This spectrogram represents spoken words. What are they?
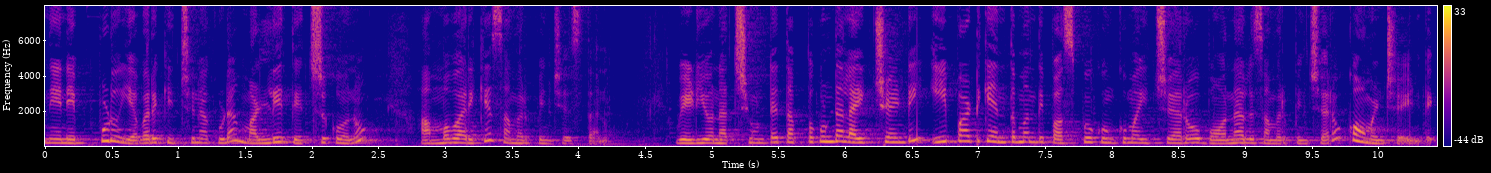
నేను ఎప్పుడు ఎవరికి ఇచ్చినా కూడా మళ్ళీ తెచ్చుకోను. అమ్మవారికే సమర్పించేస్తాను. వీడియో నచ్చి ఉంటే తప్పకుండా లైక్ చేయండి. ఈ పాటికి ఎంతమంది పసుపు కుంకుమ ఇచ్చారో బోనాలు సమర్పించారో కామెంట్ చేయండి.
